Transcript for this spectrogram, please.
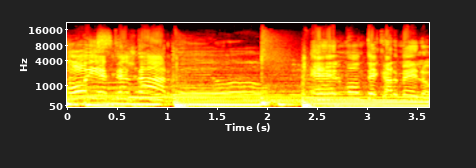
hoy este altar es el Monte Carmelo.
